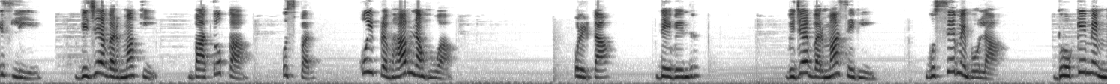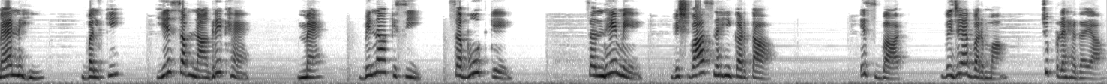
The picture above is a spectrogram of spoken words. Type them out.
इसलिए विजय वर्मा की बातों का उस पर कोई प्रभाव न हुआ। उल्टा, देवेंद्र। विजय वर्मा से भी गुस्से में बोला, धोखे में मैं नहीं, बल्कि ये सब नागरिक हैं। मैं बिना किसी सबूत के संधे में विश्वास नहीं करता। इस बार विजय वर्मा चुप रह गया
